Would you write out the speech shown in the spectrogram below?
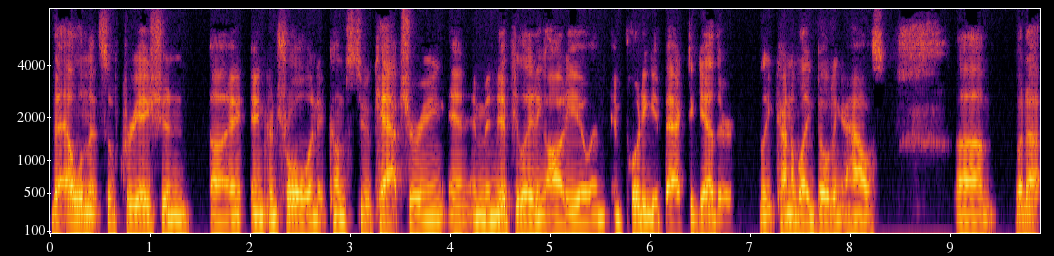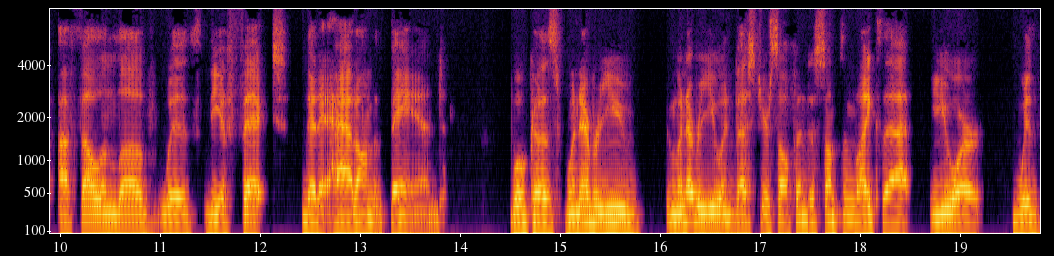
the elements of creation uh, and, and control when it comes to capturing and, and manipulating audio and, and putting it back together, like kind of like building a house. Um, but I, I fell in love with the effect that it had on the band. Well, because whenever you whenever you invest yourself into something like that, you are with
